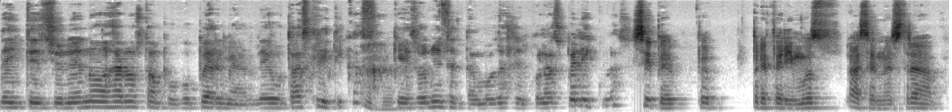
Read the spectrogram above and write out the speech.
de intenciones no dejarnos tampoco permear de otras críticas, Ajá. que eso lo intentamos hacer con las películas. Sí, pe- preferimos hacer nuestra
